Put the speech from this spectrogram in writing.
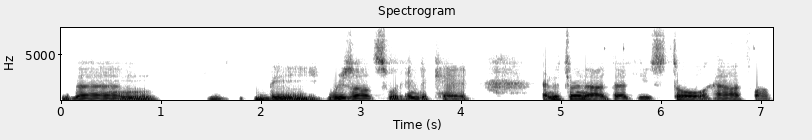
than the results would indicate. And it turned out that he stole half of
